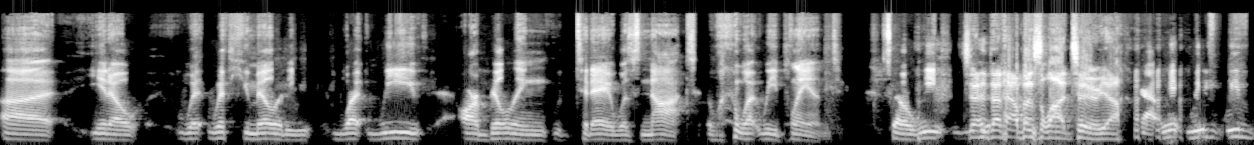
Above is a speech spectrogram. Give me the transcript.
uh, you know, with with humility, what we are building today was not what we planned. So we, that happens a lot too. Yeah. yeah. We, we've, we've,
